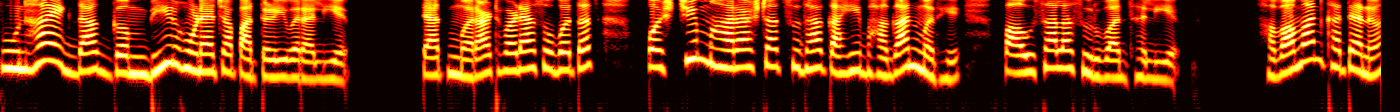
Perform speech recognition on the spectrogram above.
पुन्हा एकदा गंभीर होण्याच्या पातळीवर आलीय. त्यात मराठवाड्यासोबतच पश्चिम महाराष्ट्रात सुद्धा काही भागांमध्ये पावसाला सुरुवात झालीय. हवामान खात्यानं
